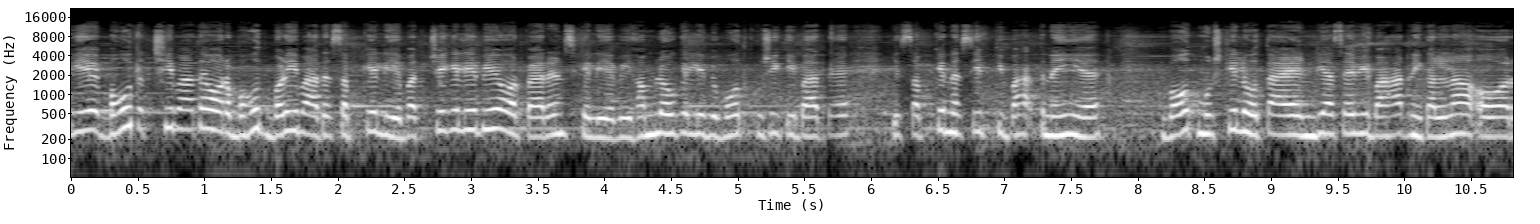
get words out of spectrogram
ये बहुत अच्छी बात है और बहुत बड़ी बात है सबके लिए, बच्चे के लिए भी और पेरेंट्स के लिए भी। हम लोगों के लिए भी बहुत खुशी की बात है। ये सबके नसीब की बात नहीं है। बहुत मुश्किल होता है इंडिया से भी बाहर निकलना और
